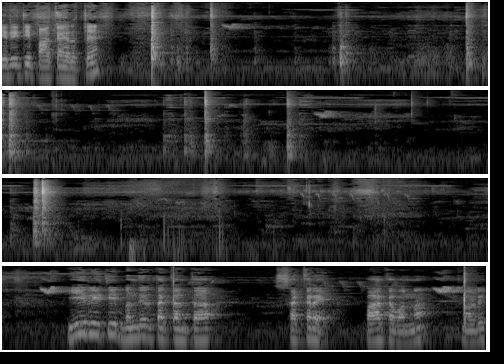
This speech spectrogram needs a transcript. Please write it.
ಈ ರೀತಿ ಪಾಕ ಇರುತ್ತೆ. ಈ ರೀತಿ ಬಂದಿರತಕ್ಕಂಥ ಸಕ್ಕರೆ ಪಾಕವನ್ನು ನೋಡಿ.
